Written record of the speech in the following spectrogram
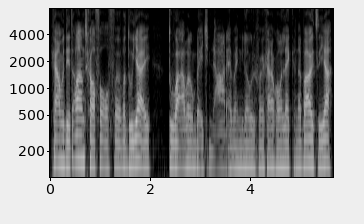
gaan we dit aanschaffen of wat doe jij? Toen waren we een beetje, nou, dat hebben wij niet nodig. Wij gaan gewoon lekker naar buiten. Ja,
